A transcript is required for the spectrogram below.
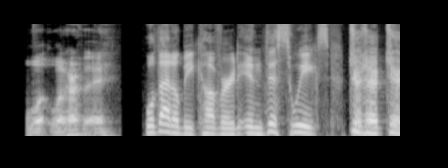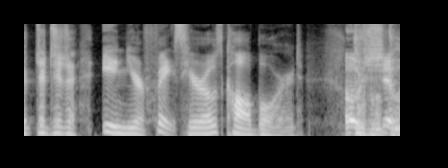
What what are they? Well, that'll be covered in this week's In Your Face Heroes Call Board. Oh shit! On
